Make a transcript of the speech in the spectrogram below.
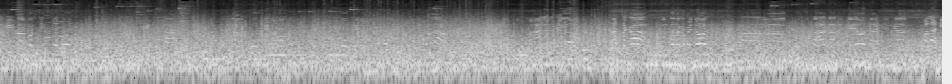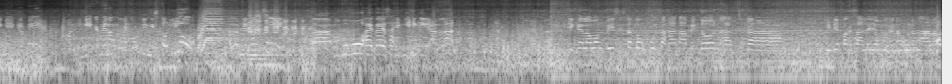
Nakita ko tingnan ko. Nakita ka. Ang pogi na ako. Pogi na ako. Hindi ko alam. Bahala na kayo. At saka, punta na kami doon. Uh, pupuntahan natin kayo dahil nga palahingi kami. Panghingi kami ng recording studio. Alam niyo na kasi, uh, mabubuhay tayo sa hingi-hingian. Ikalawang beses na tong puntahan namin doon at saka hindi pa kasali yung mga naunang araw.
